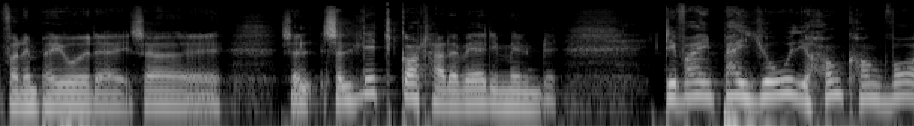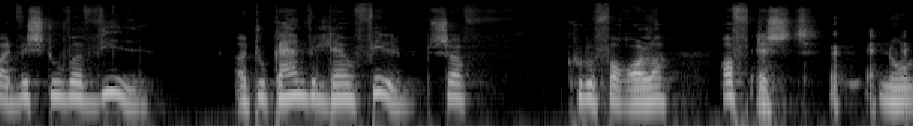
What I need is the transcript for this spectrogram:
for den periode der. Så, øh, så, så lidt godt har der været imellem det. Det var en periode i Hongkong, hvor at hvis du var hvid, og du gerne ville lave film, så kunne du få roller. Oftest nogle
